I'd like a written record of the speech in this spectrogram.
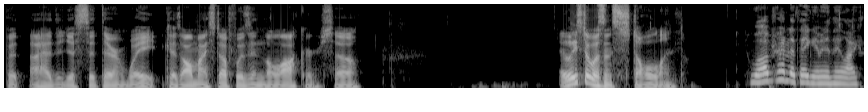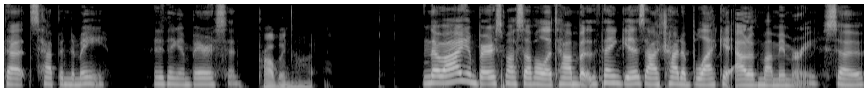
But I had to just sit there and wait because all my stuff was in the locker. So at least it wasn't stolen. Well, I'm trying to think of anything like that's happened to me. Anything embarrassing. Probably not. No, I embarrass myself all the time, but the thing is, I try to black it out of my memory. So,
